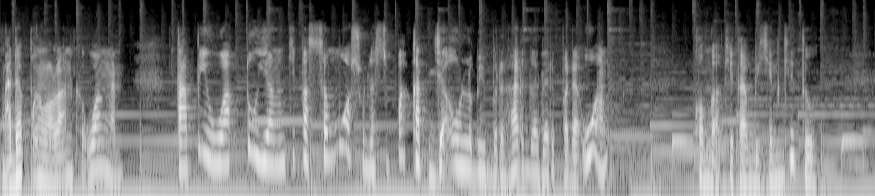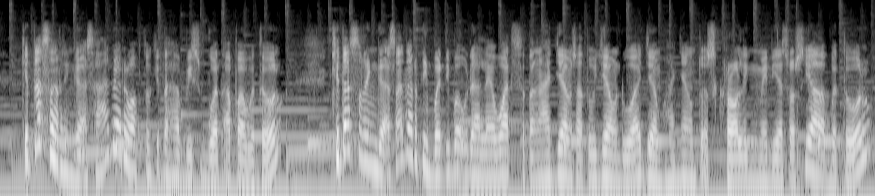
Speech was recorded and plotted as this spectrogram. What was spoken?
ada pengelolaan keuangan. Tapi waktu yang kita semua sudah sepakat jauh lebih berharga daripada uang, kok nggak kita bikin gitu? Kita sering nggak sadar waktu kita habis buat apa betul? Kita sering nggak sadar tiba-tiba udah lewat setengah jam, satu jam, dua jam hanya untuk scrolling media sosial, betul?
